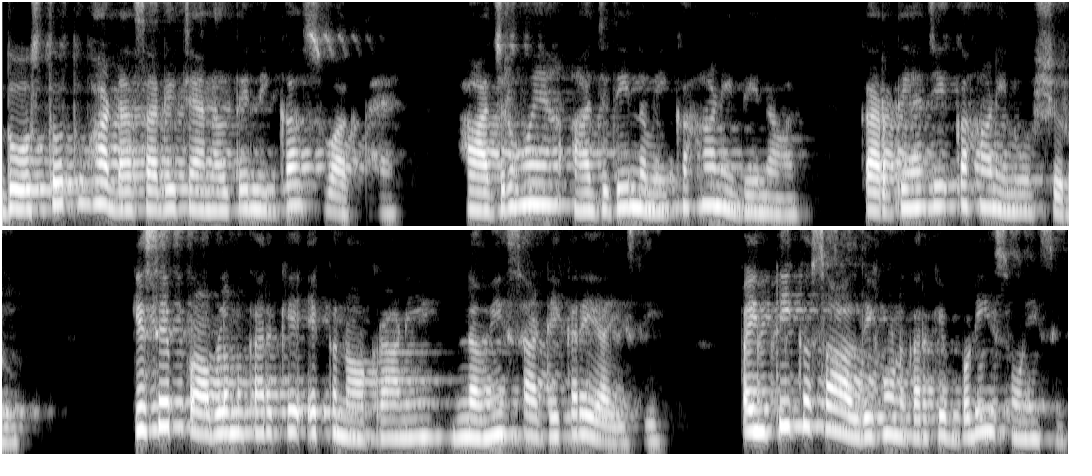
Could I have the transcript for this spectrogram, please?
ਦੋਸਤੋ, ਤੁਹਾਡਾ ਸਾਡੇ ਚੈਨਲ ਤੇ ਨਿੱਘਾ ਸਵਾਗਤ ਹੈ। ਹਾਜ਼ਰ ਹੋਇਆ ਅੱਜ ਦੀ ਨਵੀਂ ਕਹਾਣੀ ਦੇ ਨਾਲ। ਕਰਦੇ ਹਾਂ ਜੀ ਕਹਾਣੀ ਨੂੰ ਸ਼ੁਰੂ। ਕਿਸੇ ਪ੍ਰੋਬਲਮ ਕਰਕੇ ਇੱਕ ਨੌਕਰਾਨੀ ਨਵੀਂ ਸਾਡੇ ਘਰੇ ਆਈ ਸੀ। 35 ਕੁ ਸਾਲ ਦੀ ਹੋਣ ਕਰਕੇ ਬੜੀ ਸੋਹਣੀ ਸੀ।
